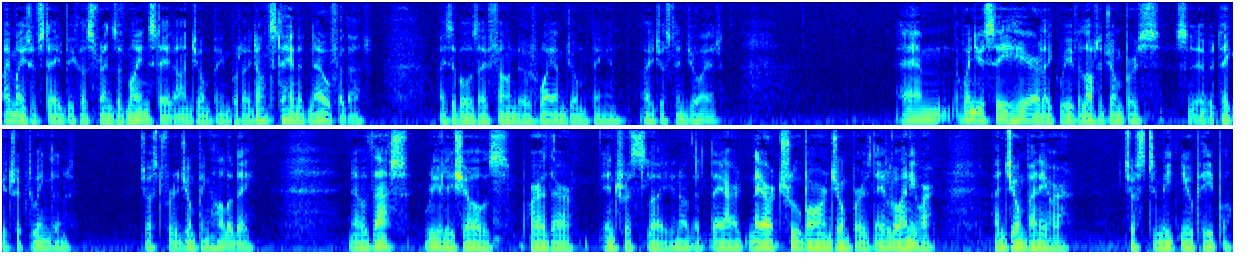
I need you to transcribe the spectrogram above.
I might have stayed because friends of mine stayed on jumping, but I don't stay in it now for that. I suppose I found out why I'm jumping and I just enjoy it. Um, when you see here, like we have a lot of jumpers so take a trip to England just for a jumping holiday. Now that really shows where their interests lie. You know that they are they are true born jumpers. They'll go anywhere and jump anywhere just to meet new people.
